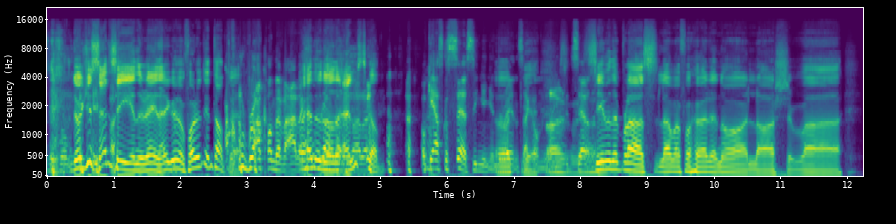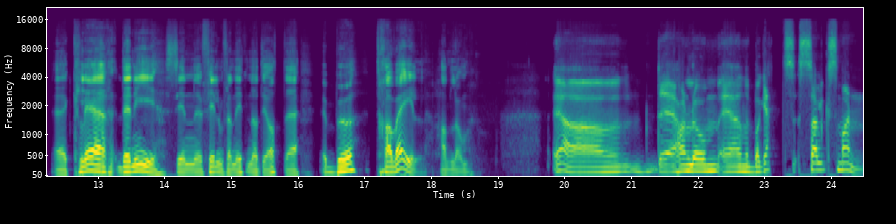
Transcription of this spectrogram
si sånn. Du har ikke sett Singing in the Rain, herregud, er forutinntatt. du. Hvor bra kan det være? Hva hender du hadde elsket den? Ok, jeg skal se Singing in the Rain, så jeg kan Ok. Syvendeplass, la meg få høre nå, Lars, hva eh, Claire Denis sin film fra 1988, Bø Traveil, handler om. Ja, det handler om en bagettsalgsmann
